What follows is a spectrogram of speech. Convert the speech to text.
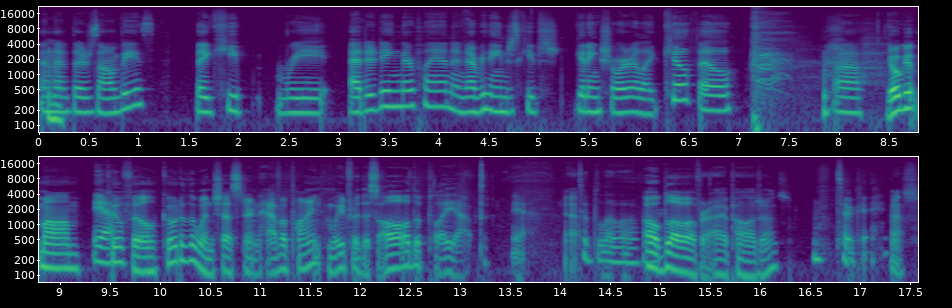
and Mhm. that there's zombies, they keep re-editing their plan, and everything just keeps getting shorter. Like kill Phil. uh, Go get mom. Yeah. Kill Phil. Go to the Winchester and have a pint and wait for this all to play out. Yeah. to blow over. Oh, blow over. I apologize. it's okay. Yes.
